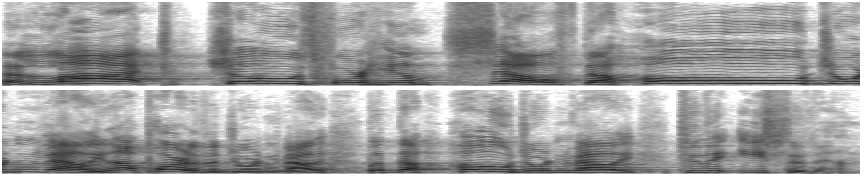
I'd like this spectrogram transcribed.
Lot chose for himself the whole Jordan Valley, not part of the Jordan Valley, but the whole Jordan Valley to the east of them.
